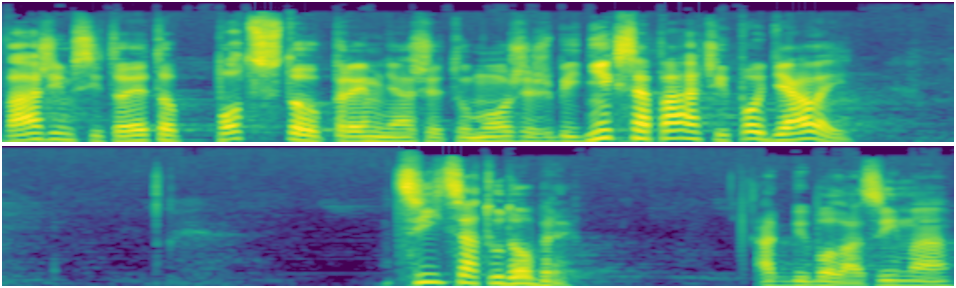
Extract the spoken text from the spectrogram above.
Vážim si to, je to podstou pre mňa, že tu môžeš byť. Nech sa páči, poď ďalej. Cíť sa tu dobre. Ak by bola zima,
